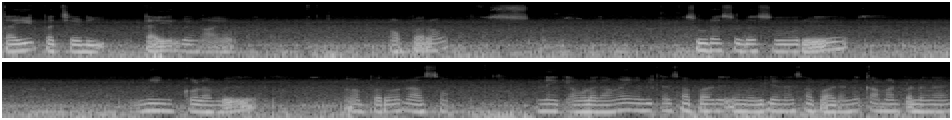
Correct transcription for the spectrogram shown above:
தயிர் பச்சடி தயிர் வெங்காயம் அப்புறம் சுட சுட சோறு மீன் குழம்பு அப்புறம் ரசம். இன்றைக்கி அவ்வளோதாங்க எங்கள் வீட்டில் சாப்பாடு. உங்கள் வீட்டில் என்ன சாப்பாடுன்னு கமெண்ட் பண்ணுங்கள்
